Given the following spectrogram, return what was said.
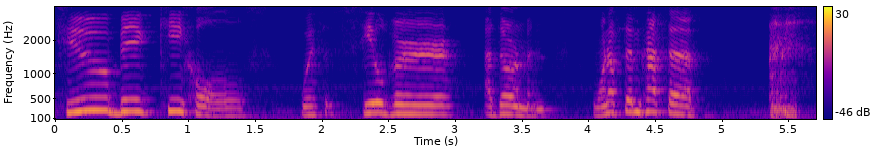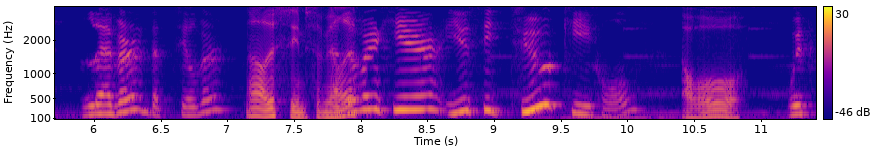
two big keyholes with silver adornment. One of them has a lever that's silver. Oh, this seems And familiar. over here, you see two keyholes Oh, with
